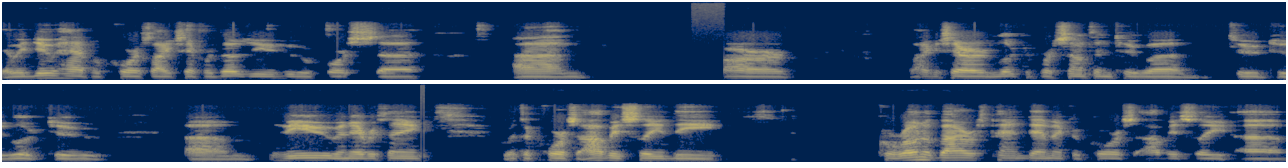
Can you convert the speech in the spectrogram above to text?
that we do have, of course, like I said, for those of you who, of course, uh, um, are like I said, are looking for something to uh, to to look to um, view and everything. With of course, obviously the coronavirus pandemic, of course, obviously. Uh,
